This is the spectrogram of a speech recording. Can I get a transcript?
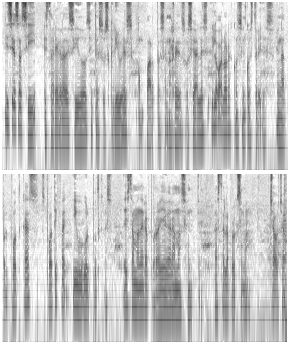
Y si es así, estaré agradecido si te suscribes, compartas en las redes sociales y lo valoras con 5 estrellas en Apple Podcasts, Spotify y Google Podcasts. De esta manera podrá llegar a más gente. Hasta la próxima. Chao, chao.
